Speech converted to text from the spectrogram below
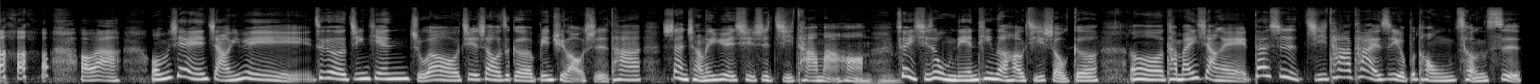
好啦，我们现在也讲，因为这个今天主要介绍这个编曲老师，他擅长的乐器是吉他嘛，哈，所以其实我们连听了好几首歌，呃，坦白讲，哎，但是吉他它还是有不同层次。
